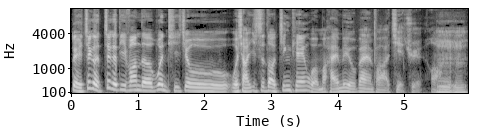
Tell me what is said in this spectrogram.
对，这个这个地方的问题，就我想一直到今天我们还没有办法解决啊。嗯哼。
